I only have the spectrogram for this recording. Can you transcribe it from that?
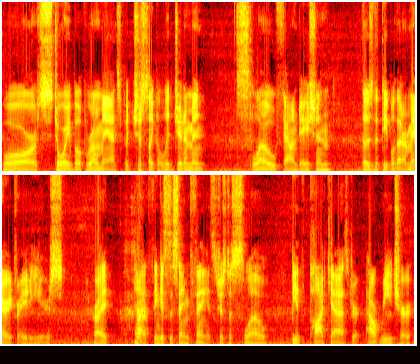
or storybook romance but just like a legitimate slow foundation. Those are the people that are married for 80 years right and i think it's the same thing it's just a slow be it podcast or outreach or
